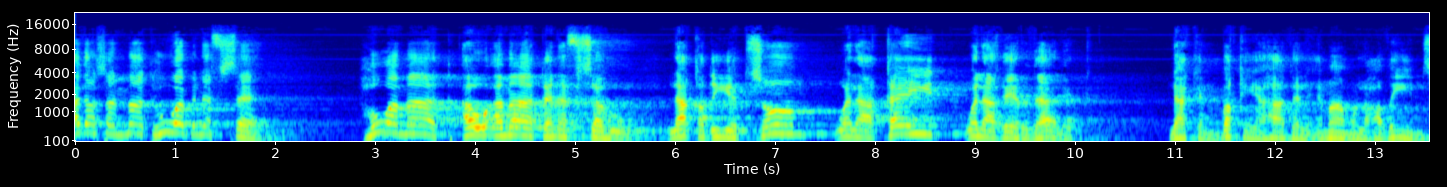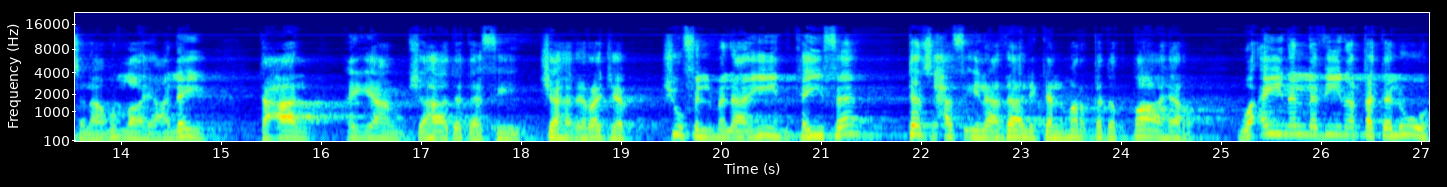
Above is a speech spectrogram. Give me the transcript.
هذا أصلا مات هو بنفسه. هو مات أو أمات نفسه. لا قضية صوم ولا قيد ولا غير ذلك. لكن بقي هذا الإمام العظيم سلام الله عليه. تعال أيام شهادته في شهر رجب. شوف الملايين كيف تزحف إلى ذلك المرقد الطاهر. وأين الذين قتلوه؟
